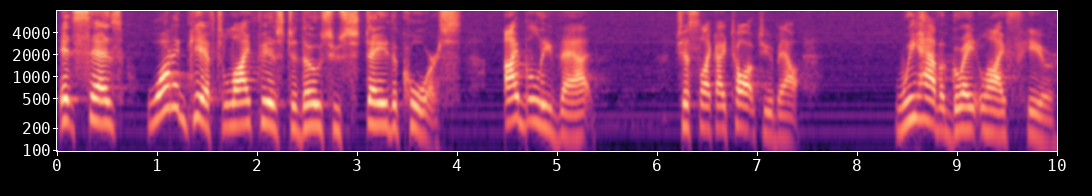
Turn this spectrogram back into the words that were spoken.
It says, what a gift life is to those who stay the course. I believe that, just like I talked to you about. We have a great life here,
